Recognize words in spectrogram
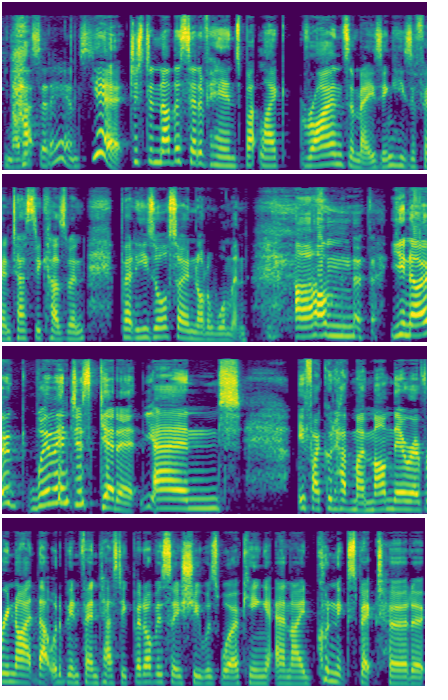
Another ha- set of hands. yeah, just another set of hands. But like Ryan's amazing. He's a fantastic husband, but he's also not a woman. Um, you know, women just get it. And if I could have my mum there every night, that would have been fantastic. But obviously, she was working, and I couldn't expect her to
